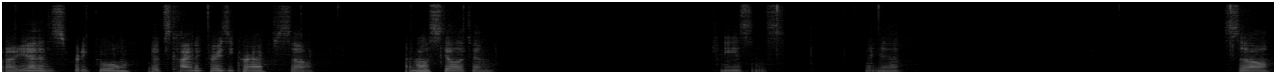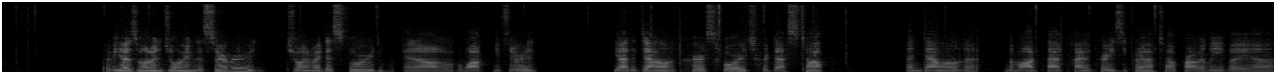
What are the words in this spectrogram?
But yeah, this is pretty cool. It's kind of crazy craft, so I know skeleton. Jesus. But yeah. So, if you guys want to join the server, join my Discord, and I'll walk you through it. You have to download Curse Forge for desktop, and download the mod pack kind of crazy craft. I'll probably leave a uh,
